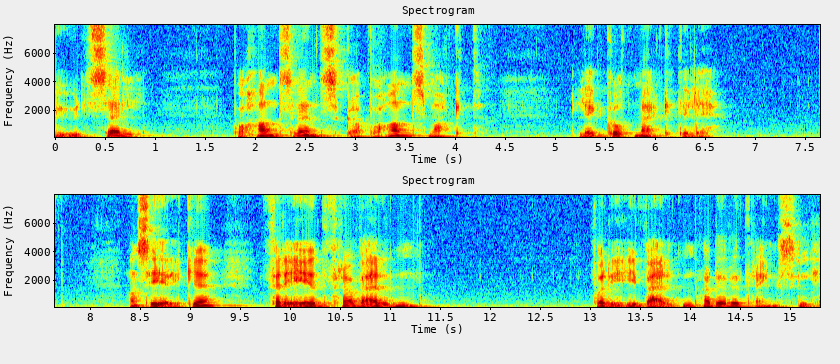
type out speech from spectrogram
Gud selv, på Hans vennskap og Hans makt. Legg godt merke til det. Han sier ikke fred fra verden, for i verden har dere trengsel.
